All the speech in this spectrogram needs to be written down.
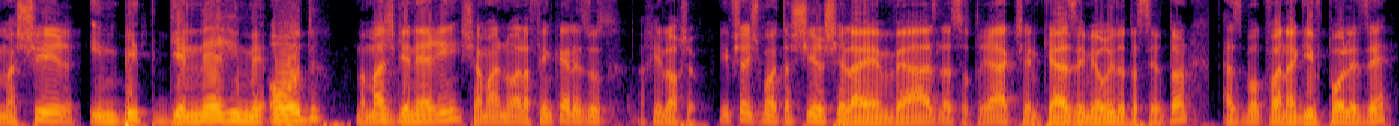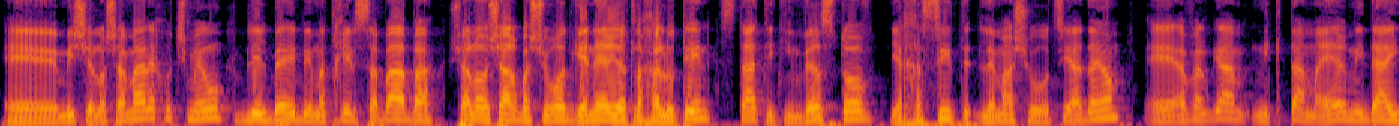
משאיר עם ביט גנרי מאוד, ממש גנרי, שמענו אלפים כאלה, זוז. אחי, לא עכשיו. אי אפשר לשמוע את השיר שלהם ואז לעשות reaction, כי אז הם יורידו את הסרטון. אז בואו כבר נגיב פה לזה. אה, מי שלא שמע, לכו תשמעו. בליל בייבי מתחיל סבבה, שלוש-ארבע שורות גנריות לחלוטין, סטטיק עם verse טוב, יחסית למה שהוא הוציא עד היום, אה, אבל גם נקטע מהר מדי,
